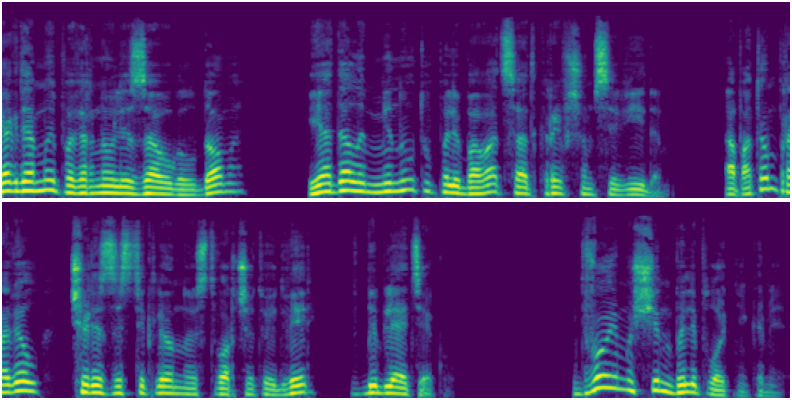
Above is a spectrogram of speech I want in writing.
Когда мы повернули за угол дома, я дал им минуту полюбоваться открывшимся видом, а потом провел через застекленную створчатую дверь в библиотеку. Двое мужчин были плотниками.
